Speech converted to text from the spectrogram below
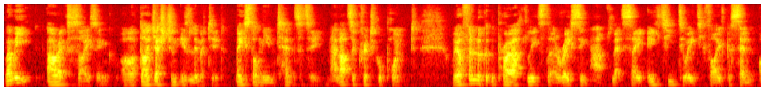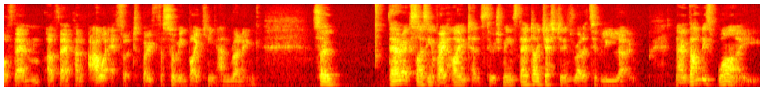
When we are exercising, our digestion is limited based on the intensity. Now, that's a critical point. We often look at the pro athletes that are racing at, let's say, 80 to 85% of their, of their kind of hour effort, both for swimming, biking, and running. So, they're exercising at very high intensity, which means their digestion is relatively low. Now, that is why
